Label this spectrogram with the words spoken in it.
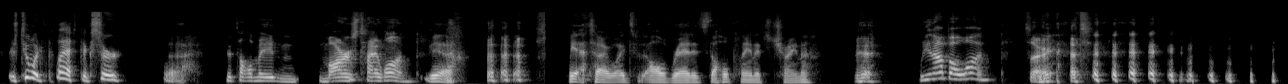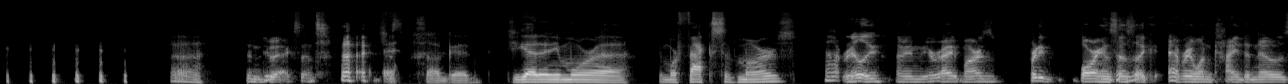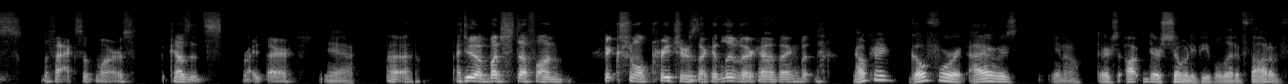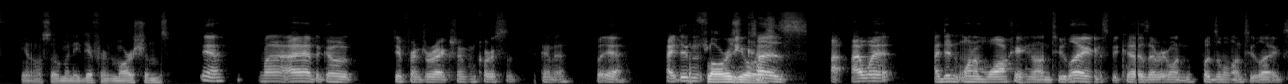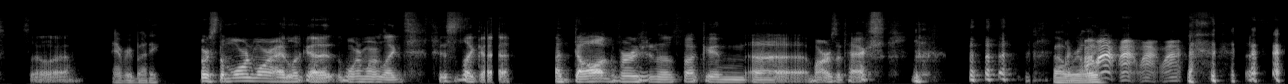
There's too much plastic, sir. Ugh. It's all made in Mars, Taiwan. yeah. Yeah, Taiwan, it's all red. It's the whole planet's China. Yeah. We number one. Sorry, that's Uh, didn't do accents. I Just it's all good. Do you got any more uh any more facts of Mars? not really. I mean, you're right. Mars is pretty boring in the sense like everyone kind of knows the facts of Mars because it's right there. Yeah. Uh, I do have a bunch of stuff on fictional creatures that could live there, kind of thing, but Okay, go for it. I always, you know, there's uh, there's so many people that have thought of, you know, so many different Martians. yeah, my I had to go different direction. Of course, it's gonna, but yeah, I didn't floor is yours. because I, I went. I didn't want them walking on two legs because everyone puts them on two legs. So, uh, of Everybody. course, the more and more I look at it, the more and more I'm like this is like a a dog version of fucking uh Mars Attacks. Oh, Like, really? wah, wah, wah, wah.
